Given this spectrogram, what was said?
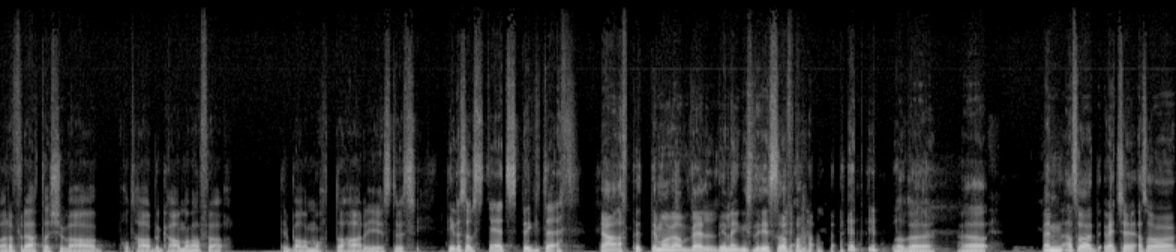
Var det fordi at det ikke var portable kamera før? De bare måtte ha de i stuss? De var sånn stedsbygde. Ja, det, det må være veldig lenge siden i så fall. Men altså, jeg vet ikke, altså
